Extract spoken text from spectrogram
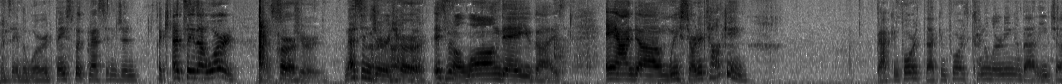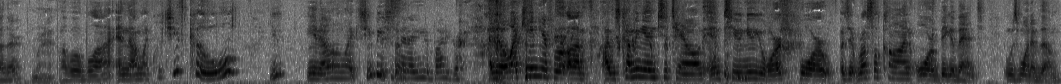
even say the word. Facebook messaging. I can't say that word. Her. Messengered. Messengered her. It's been a long day, you guys. And um, we started talking. Back and forth, back and forth, kind of learning about each other. Right. Blah, blah, blah. And I'm like, well, she's cool. You, you know, I'm like, she'd be But she so- said I need a bodyguard. I know. I came here for. Um, I was coming into town, into New York for. Was it WrestleCon or Big Event? It was one of them.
